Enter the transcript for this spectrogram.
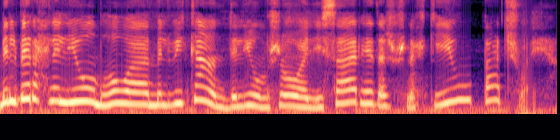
من البارح لليوم هو من ال week-end لليوم شنو اللي صار هذا باش نحكيه بعد شوية.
